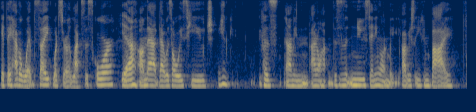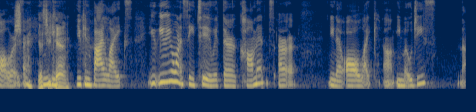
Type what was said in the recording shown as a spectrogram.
If they have a website, what's their Alexa score? Yeah. On that, that was always huge. You, because I mean, I don't. Have, this isn't news to anyone, but obviously you can buy followers. Sure. Yes, you can. You can buy likes. You you even want to see too if their comments are, you know, all like um, emojis. No,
